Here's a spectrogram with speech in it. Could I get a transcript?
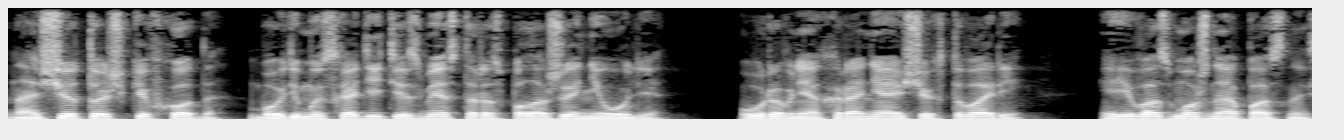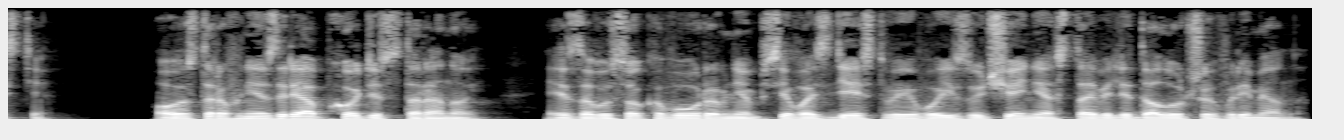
«Насчет точки входа. Будем исходить из места расположения улья, уровня охраняющих тварей и возможной опасности. Остров не зря обходит стороной. Из-за высокого уровня псевоздействия его изучение оставили до лучших времен.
